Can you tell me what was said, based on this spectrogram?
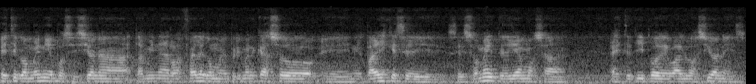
Este convenio posiciona también a Rafaela como el primer caso eh, en el país que se, somete, digamos, a, este tipo de evaluaciones.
